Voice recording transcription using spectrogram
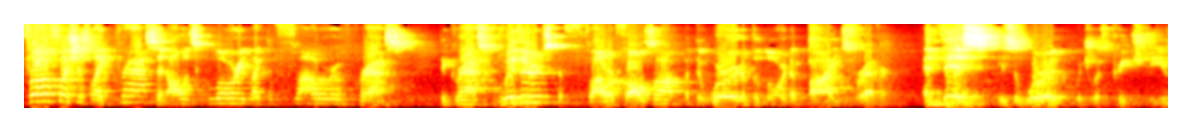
For all flesh is like grass, and all its glory like the flower of grass. The grass withers, the flower falls off, but the word of the Lord abides forever. And this is the word which was preached to you.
